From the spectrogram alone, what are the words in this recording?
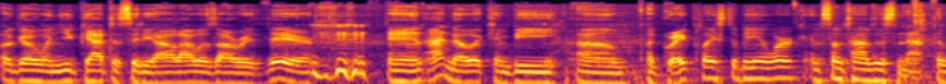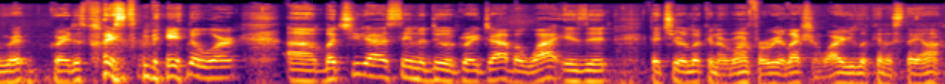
ago when you got to City Hall, I was already there, and I know it can be um, a great place to be in work, and sometimes it's not the great, greatest place to be to work. Uh, but you guys seem to do a great job. But why is it that you're looking to run for reelection? Why are you looking to stay on?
